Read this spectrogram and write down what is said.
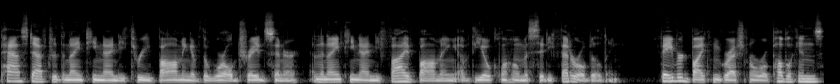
passed after the 1993 bombing of the World Trade Center and the 1995 bombing of the Oklahoma City Federal Building, favored by congressional Republicans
